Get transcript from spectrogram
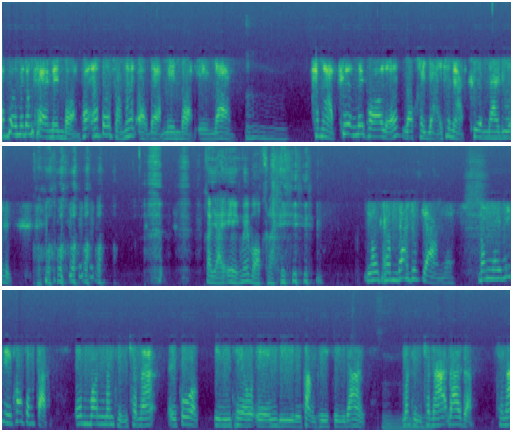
Apple ไม่ต้องแคร์เมนบอร์ดเพราะ Apple สามารถออกแบบเมนบอร์ดเองได้อืมขนาดเครื่องไม่พอเหรอ เราขยายขนาดเครื่องได้ด้วยโอ้โหขยายเองไม่บอกใคร เราทำได้ทุกอย่างไงมันเลยไม่มีข้อจำกัด M1 มันถึงชนะ ไอ้พวก Intel AMD หรือฝั่ง PC ได้ มันถึงชนะได้แบบ ชนะ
